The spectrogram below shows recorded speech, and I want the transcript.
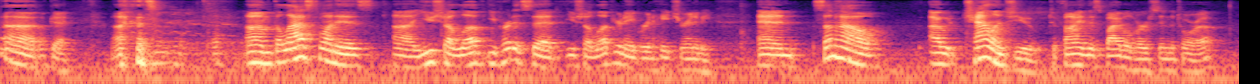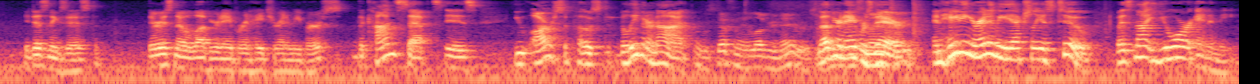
uh, okay. um, the last one is uh, "You shall love." You've heard it said, "You shall love your neighbor and hate your enemy." And somehow, I would challenge you to find this Bible verse in the Torah. It doesn't exist. There is no "love your neighbor and hate your enemy" verse. The concept is you are supposed to, believe it or not, It was definitely love your neighbors. Love your neighbors there. And hating your enemy actually is too, but it's not your enemy.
